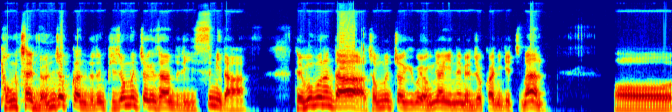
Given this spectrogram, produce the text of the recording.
경찰 면접관들은 비전문적인 사람들이 있습니다. 대부분은 다 전문적이고 역량이 있는 면접관이겠지만, 어,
